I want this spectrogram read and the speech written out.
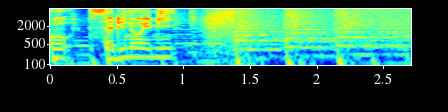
Oh, salut Noémie.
